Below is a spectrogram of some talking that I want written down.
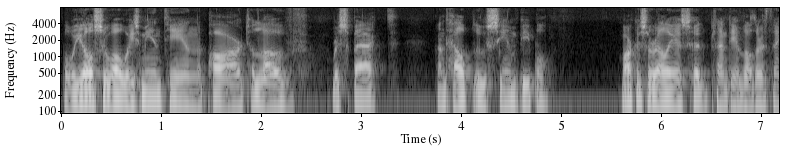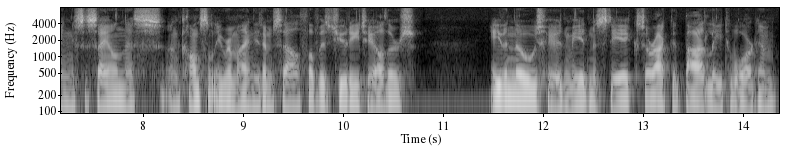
but we also always maintain the power to love, respect, and help those same people. Marcus Aurelius had plenty of other things to say on this and constantly reminded himself of his duty to others, even those who had made mistakes or acted badly toward him.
